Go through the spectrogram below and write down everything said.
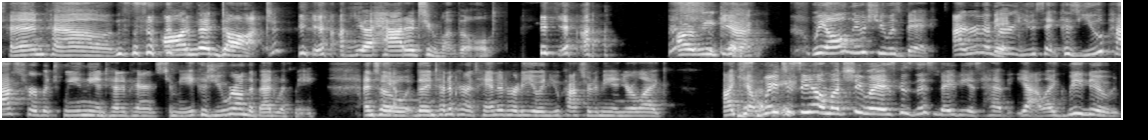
10 pounds. On the dot. yeah. You had a two month old. Yeah. Are we kidding? Yeah. We all knew she was big. I remember Big. you say because you passed her between the intended parents to me because you were on the bed with me. And so the intended parents handed her to you and you passed her to me and you're like, I can't wait to see how much she weighs because this baby is heavy. Yeah, like we knew,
